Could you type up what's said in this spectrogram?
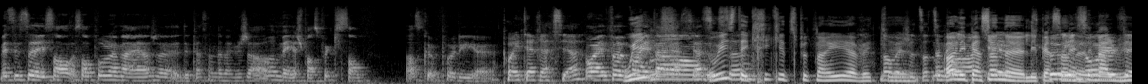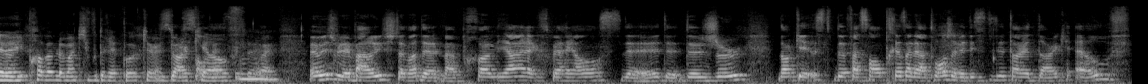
mais c'est ça, ils sont, sont pour le mariage de personnes de même genre, mais je pense pas qu'ils sont, en tout cas, pas les. euh, Pas interracial. Ouais, pas, Oui, pas interracial, oui, c'est écrit que tu peux te marier avec. Non, mais euh, je veux dire, ah, les personnes, que- euh, les personnes. mais euh, c'est mal vu. euh, probablement qu'ils voudraient pas qu'un dark elf. euh, ouais. Mais oui, je voulais parler justement de ma première expérience de, de, de jeu. Donc, de façon très aléatoire, j'avais décidé d'être un Dark Elf.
